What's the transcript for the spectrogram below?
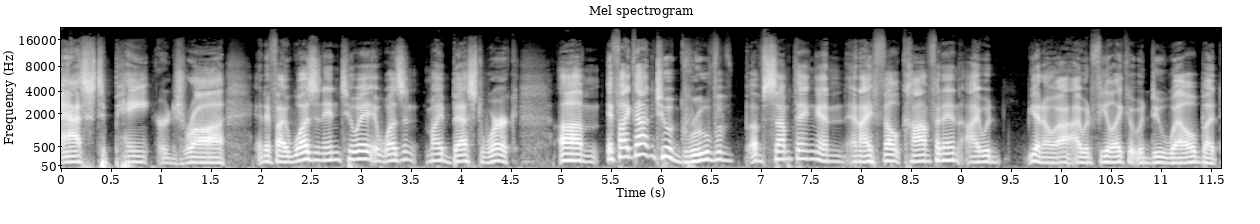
asked to paint or draw, and if I wasn't into it, it wasn't my best work. Um, if I got into a groove of, of something and and I felt confident, I would you know I would feel like it would do well, but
